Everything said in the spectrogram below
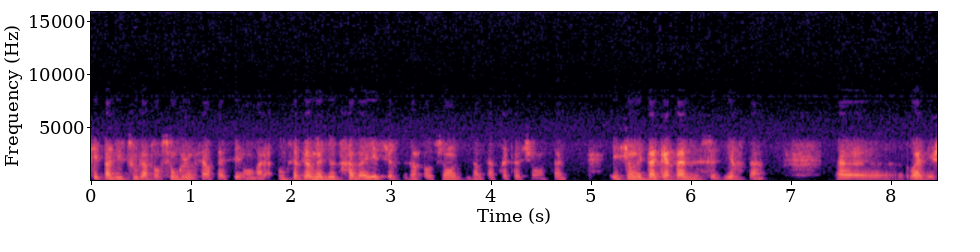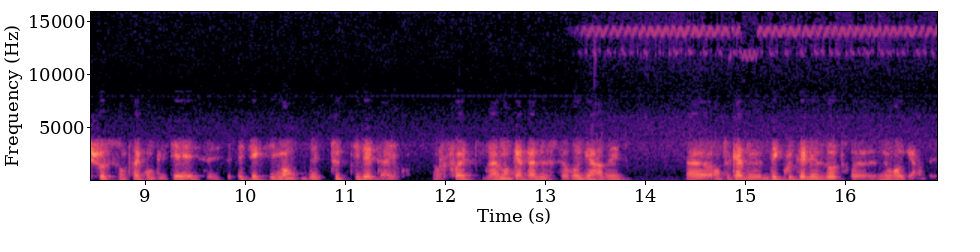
c'est pas du tout l'intention que je veux faire passer. Bon, voilà. Donc ça permet de travailler sur ces intentions ces interprétations en fait. Et si on n'est pas capable de se dire ça, euh, ouais, les choses sont très compliquées et c'est effectivement des tout petits détails. Donc il faut être vraiment capable de se regarder, euh, en tout cas d'écouter les autres euh, nous regarder.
